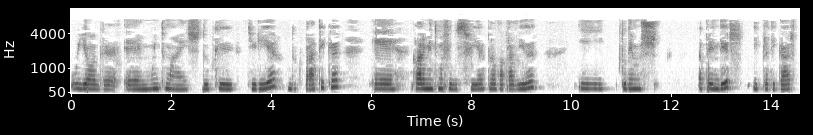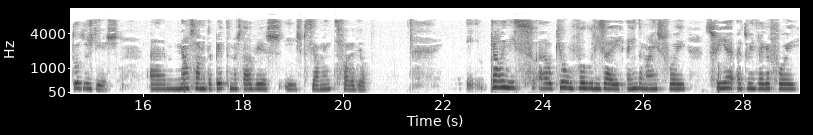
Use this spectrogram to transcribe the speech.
o yoga é muito mais do que teoria, do que prática, é claramente uma filosofia para levar para a vida e podemos aprender e praticar todos os dias, não só no tapete, mas talvez e especialmente fora dele. E, para além disso, uh, o que eu valorizei ainda mais foi: Sofia, a tua entrega foi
